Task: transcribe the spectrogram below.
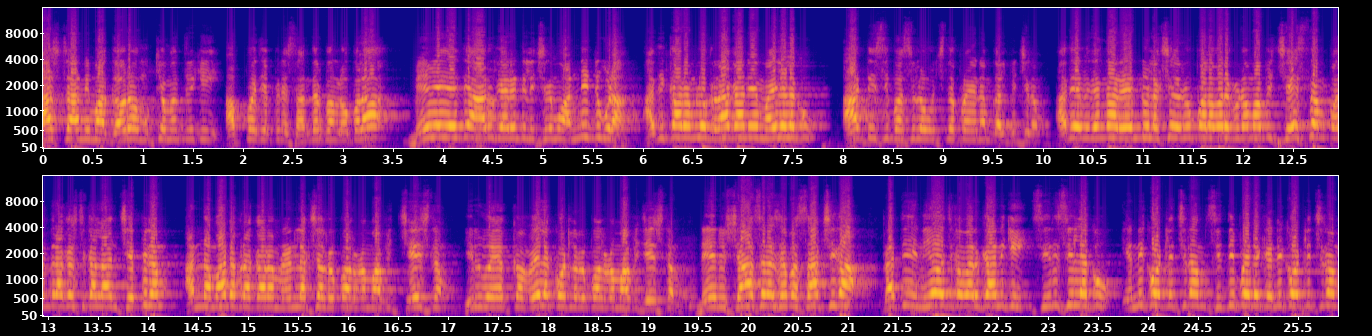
రాష్ట్రాన్ని మా గౌరవ ముఖ్యమంత్రికి అప్ప చెప్పిన సందర్భం లోపల మేమేదైతే ఆరు గ్యారెంటీలు ఇచ్చినామో అన్నింటి కూడా అధికారంలోకి రాగానే మహిళలకు ఆర్టీసీ బస్సులో ఉచిత ప్రయాణం కల్పించినాం. అదే విధంగా రెండు లక్షల రూపాయల వరకు రుణమాఫీ చేస్తాం పంద్ర ఆగస్టు కల్లా అని చెప్పినాం. అన్న మాట ప్రకారం రెండు లక్షల రూపాయల రుణమాఫీ చేసినాం. ఇరవై ఒక్క వేల కోట్ల రూపాయల రుణమాఫీ చేసినాం. నేను శాసనసభ సాక్షిగా ప్రతి నియోజకవర్గానికి సిరిసిల్లకు ఎన్ని కోట్లు ఇచ్చినాం? సిద్దిపేటకి ఎన్ని కోట్లు ఇచ్చినాం?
